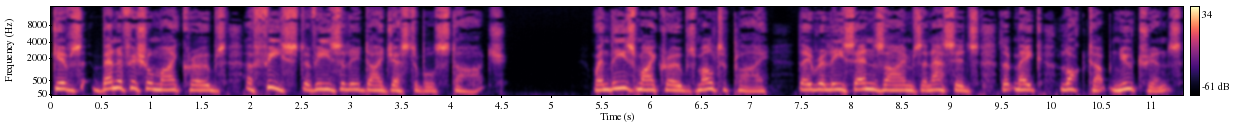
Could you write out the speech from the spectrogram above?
gives beneficial microbes a feast of easily digestible starch. When these microbes multiply, they release enzymes and acids that make locked-up nutrients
